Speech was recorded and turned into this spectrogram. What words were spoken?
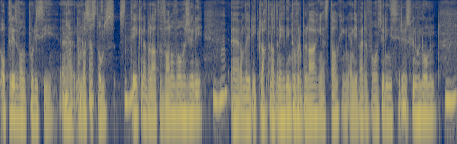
optreden van de politie. Uh, ja, omdat klopt. ze soms steken mm -hmm. hebben laten vallen volgens jullie. Mm -hmm. uh, omdat jullie klachten hadden ingediend over belaging en stalking. En die werden volgens jullie niet serieus genoeg genomen. Mm -hmm.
